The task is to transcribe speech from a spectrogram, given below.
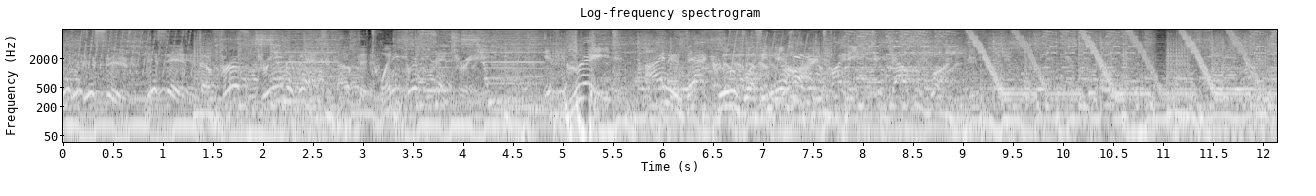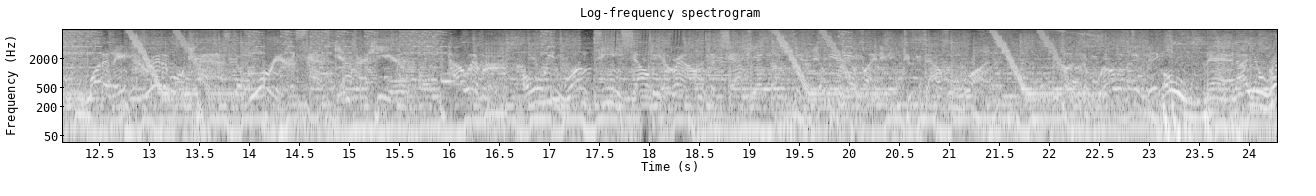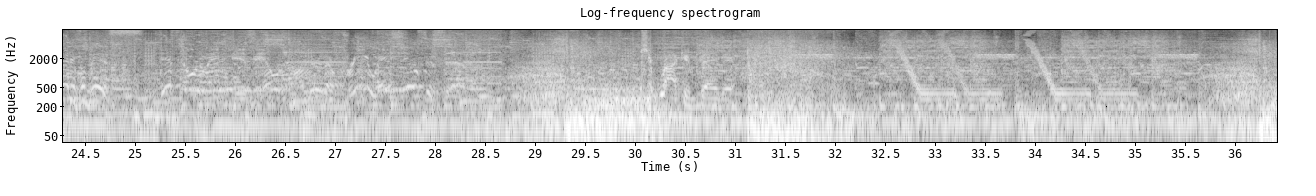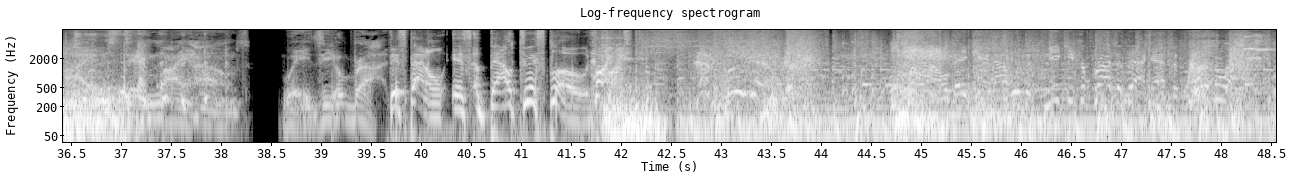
This is this is the first dream event of the 21st century. If Great! I knew that groove was in your heart. Fighting 2001. What an incredible cast of warriors has gathered here. However, only one team shall be crowned the champion of Millionaire Fighting 2001. But the road to victory. Oh man, are you ready for this? This tournament is held under the free ratio system. Keep rocking, baby. I'll stay my hounds. Your. This battle is about to explode. Fight! Wow, they came out with a sneaky surprise attack at the start of the round.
